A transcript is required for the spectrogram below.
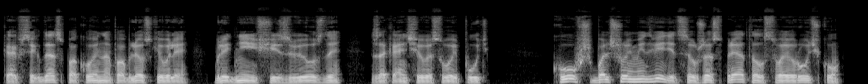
Как всегда спокойно поблескивали бледнеющие звезды, заканчивая свой путь. Ковш большой медведицы уже спрятал свою ручку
